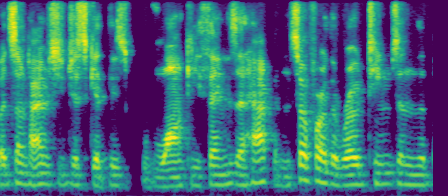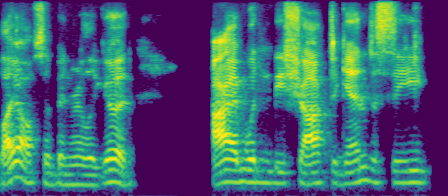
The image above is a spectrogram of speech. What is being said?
but sometimes you just get these wonky things that happen. And so far, the road teams in the playoffs have been really good. I wouldn't be shocked again to see,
